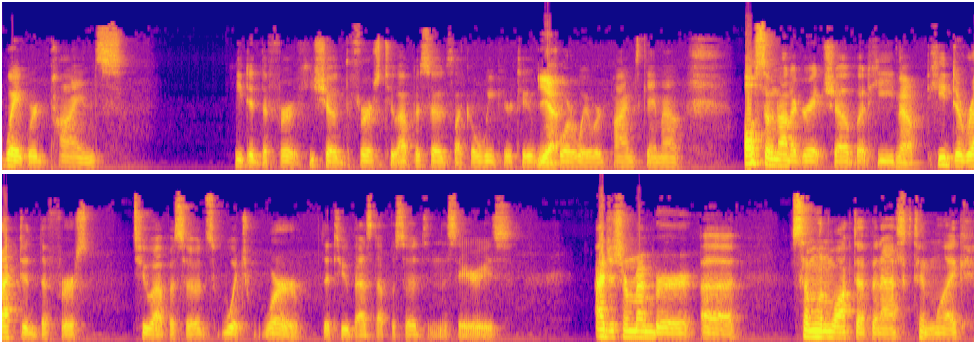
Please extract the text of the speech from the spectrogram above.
Wayward Pines. He did the first. He showed the first two episodes like a week or two Yeah. before Wayward Pines came out. Also, not a great show, but he No. he directed the first two episodes, which were the two best episodes in the series. I just remember uh, someone walked up and asked him like,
